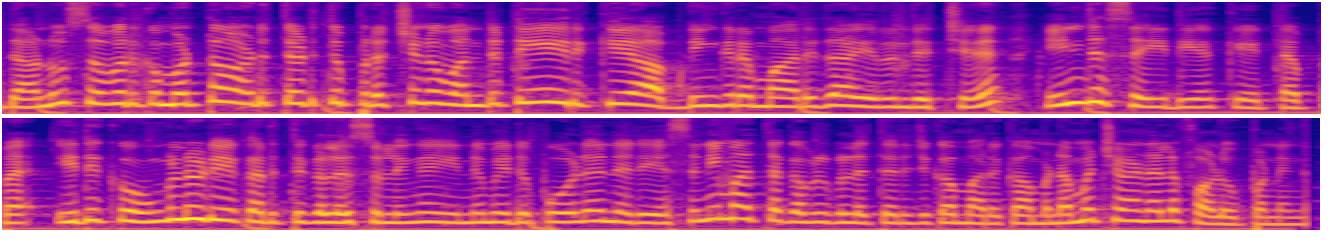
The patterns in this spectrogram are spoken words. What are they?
தனுஷ் அவருக்கு மட்டும் அடுத்தடுத்து பிரச்சனை வந்துட்டே இருக்கே அப்படிங்கிற மாதிரி தான் இருந்துச்சு. இந்த செய்தியை கேட்டப்ப இதுக்கு உங்களுடைய கருத்துக்களை சொல்லுங்க. இன்னும் இது போல நிறைய சினிமா தகவல்களை தெரிஞ்சுக்க மறக்காம நம்ம சேனலை ஃபாலோ பண்ணுங்க.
